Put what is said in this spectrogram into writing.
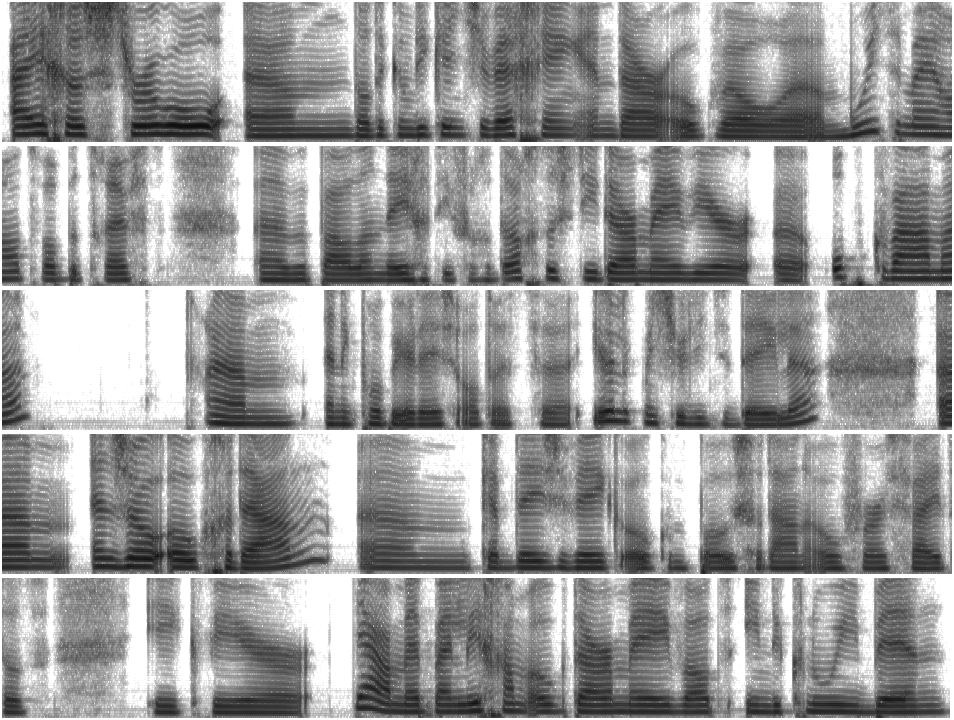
eigen struggle, um, dat ik een weekendje wegging en daar ook wel uh, moeite mee had wat betreft uh, bepaalde negatieve gedachten die daarmee weer uh, opkwamen. Um, en ik probeer deze altijd eerlijk met jullie te delen. En zo ook gedaan. Ik heb deze week ook een post gedaan over het feit dat ik weer ja, met mijn lichaam ook daarmee wat in de knoei ben.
